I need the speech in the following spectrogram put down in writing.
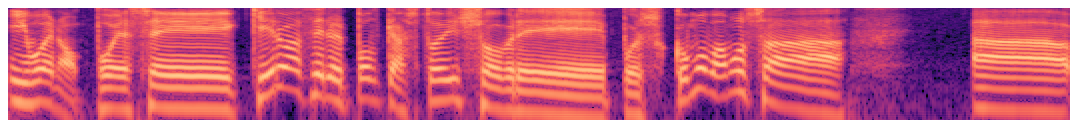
Y bueno, pues eh, quiero hacer el podcast hoy sobre pues cómo vamos a, a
